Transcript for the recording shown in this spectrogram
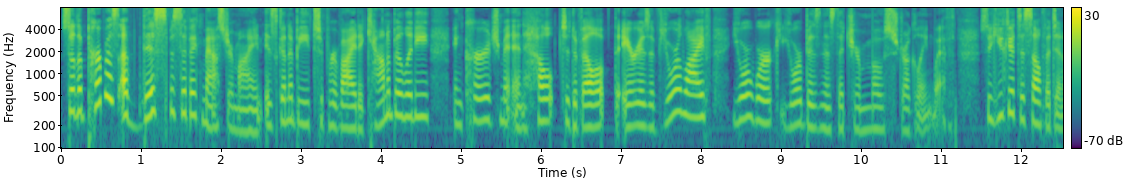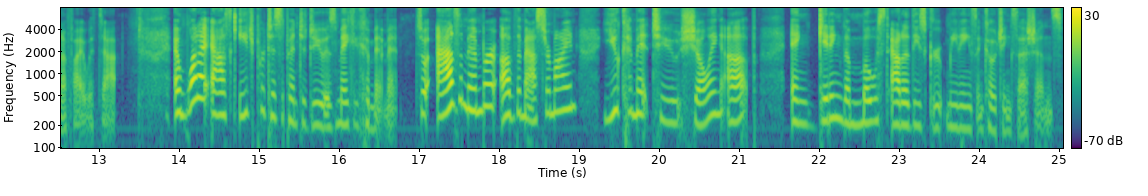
So, the purpose of this specific Mastermind is going to be to provide accountability, encouragement, and help to develop the areas of your life, your work, your business that you're most struggling with. So you get to self identify with that. And what I ask each participant to do is make a commitment. So, as a member of the mastermind, you commit to showing up and getting the most out of these group meetings and coaching sessions.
